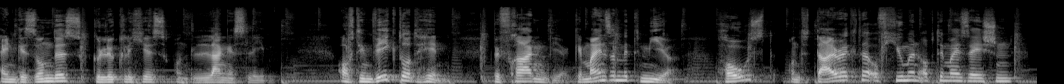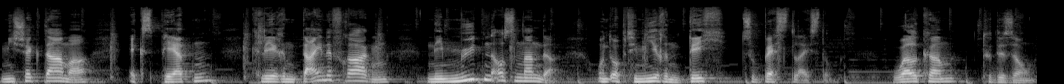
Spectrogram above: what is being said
Ein gesundes, glückliches und langes Leben. Auf dem Weg dorthin befragen wir gemeinsam mit mir, Host und Director of Human Optimization Mishek Dama, Experten, klären deine Fragen, nehmen Mythen auseinander und optimieren dich zu Bestleistung. Welcome to the Zone.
